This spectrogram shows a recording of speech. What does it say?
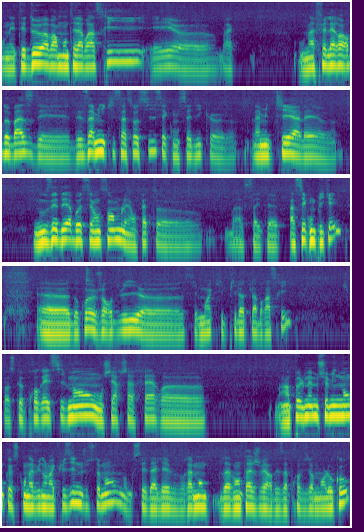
On était deux à avoir monté la brasserie et bah, on a fait l'erreur de base des, des amis qui s'associent, c'est qu'on s'est dit que l'amitié allait nous aider à bosser ensemble et en fait, bah, ça a été assez compliqué. donc ouais, aujourd'hui, c'est moi qui pilote la brasserie. Je pense que progressivement, on cherche à faire euh, un peu le même cheminement que ce qu'on a vu dans la cuisine, justement. Donc, c'est d'aller vraiment davantage vers des approvisionnements locaux.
